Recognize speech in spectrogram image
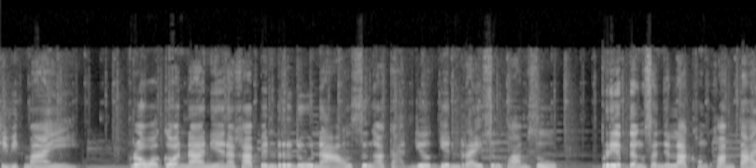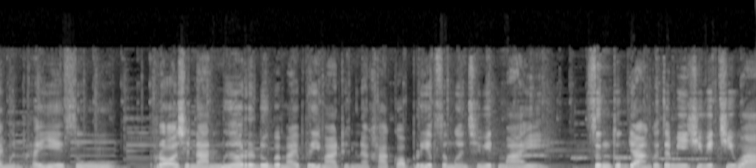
ชีวิตใหม่ เพราะว่าก่อนหน้านี้นะคะ เป็นฤดูหนาวซึ่งอากาศเยือกเย็นไร้ซึ่งความสุข เปรียบดังสัญลักษณ์ของความตายเหมือนพระเยซู เพราะฉะนั้นเมื่อฤดูใบไม้ผลิมาถึงนะคะ ก็เปรียบเสมือนชีวิตใหม่ ซึ่งทุกอย่างก็จะมีชีวิตชีวา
